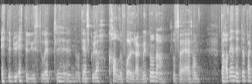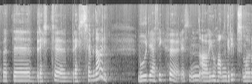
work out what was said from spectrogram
etter Du etterlyste et, eh, at jeg skulle kalle foredraget mitt noe. Da så sa jeg sånn Da hadde jeg nettopp vært på et uh, Brecht-seminar. Hvor jeg fikk høre sånn, av Johan Grip, som har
